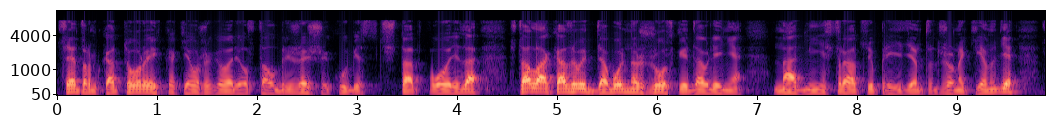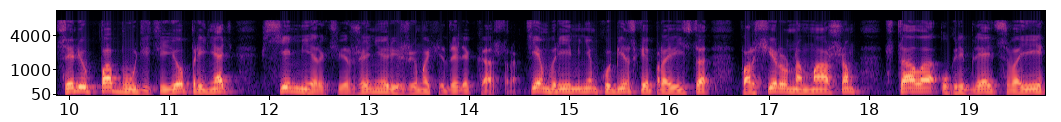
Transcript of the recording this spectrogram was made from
центром которой, как я уже говорил, стал ближайший Кубе штат Флорида, стала оказывать довольно жесткое давление на администрацию президента Джона Кеннеди с целью побудить ее принять все меры к свержению режима Фиделя Кастро. Тем временем кубинское правительство форсированным маршем стало укреплять свои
